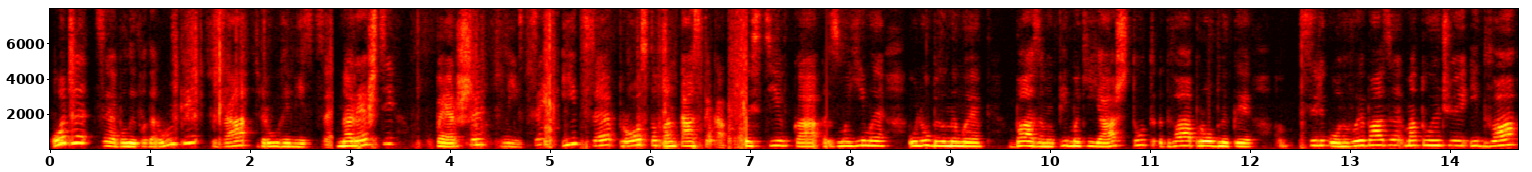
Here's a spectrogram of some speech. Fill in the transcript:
Отже, це були подарунки за друге місце. Нарешті перше місце, і це просто фантастика. Листівка з моїми улюбленими базами під макіяж. Тут два пробники силіконової бази матуючої і два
